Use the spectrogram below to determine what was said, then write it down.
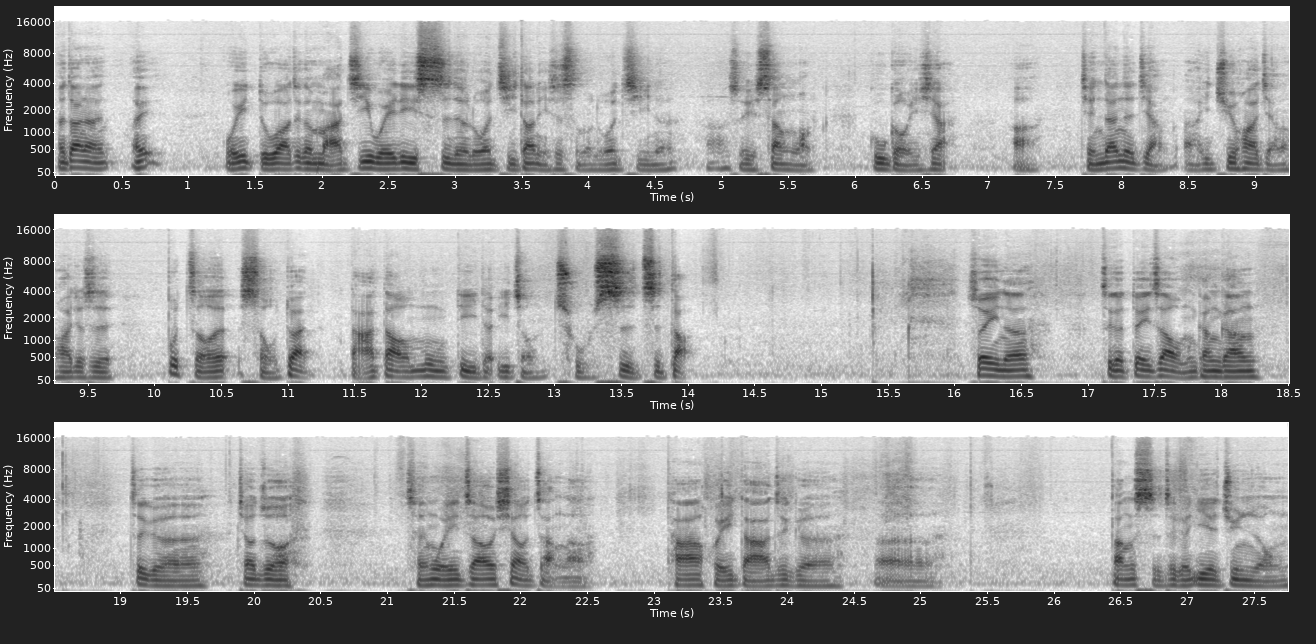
那当然，哎，我一读啊，这个马基维利式的逻辑到底是什么逻辑呢？啊，所以上网 Google 一下啊，简单的讲啊，一句话讲的话就是不择手段达到目的的一种处世之道。所以呢，这个对照我们刚刚这个叫做陈维昭校长啊。他回答这个呃，当时这个叶俊荣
